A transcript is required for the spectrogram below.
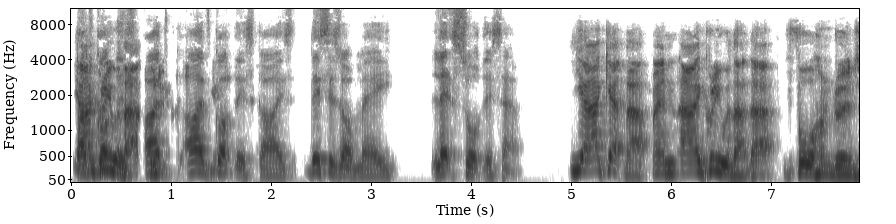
Yeah, I've i agree with this. that. I've, I've got this, guys. This is on me. Let's sort this out. Yeah, I get that, and I agree with that. That 400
